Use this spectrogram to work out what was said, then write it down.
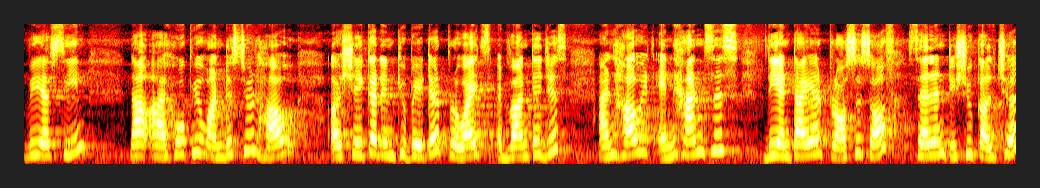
we have seen now I hope you understood how a shaker incubator provides advantages and how it enhances the entire process of cell and tissue culture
